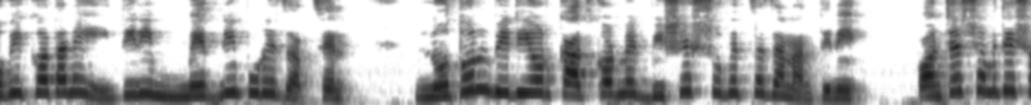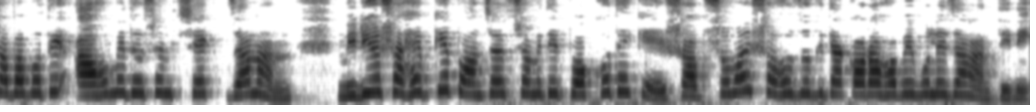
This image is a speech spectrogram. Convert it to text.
অভিজ্ঞতা নেই তিনি মেদিনীপুরে যাচ্ছেন। নতুন বিডিওর কাজকর্মের বিশেষ শুভেচ্ছা জানান তিনি। পঞ্চায়েত সমিতির সভাপতি আহমেদ হোসেন শেখ জানান, বিডিও সাহেবকে পঞ্চায়েত সমিতির পক্ষ থেকে সবসময় সহযোগিতা করা হবে বলে জানান তিনি।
